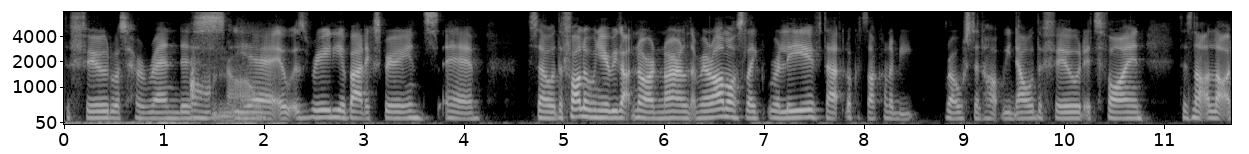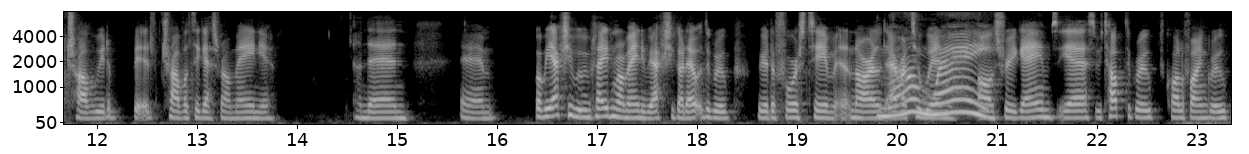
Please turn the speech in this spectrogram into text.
The food was horrendous. Oh, no. Yeah, it was really a bad experience. Um, so the following year we got Northern Ireland and we were almost like relieved that look, it's not going to be roasting hot. We know the food, it's fine. There's not a lot of travel. We had a bit of travel to get to Romania, and then, um, but we actually when we played in Romania, we actually got out of the group. We were the first team in Ireland ever to win way. all three games. Yeah, so we topped the group, qualifying group,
